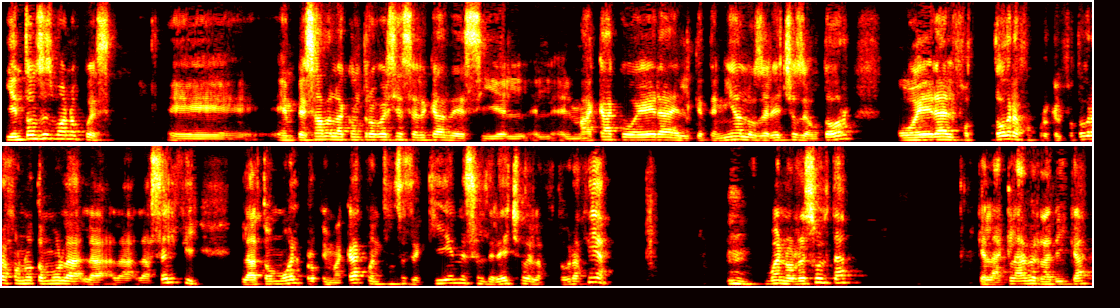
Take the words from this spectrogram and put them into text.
Y entonces, bueno, pues eh, empezaba la controversia acerca de si el, macaco era el que tenía los derechos de autor o era el fotógrafo, porque el fotógrafo no tomó la, la selfie, la tomó el propio macaco. Entonces, ¿de quién es el derecho de la fotografía? Bueno, resulta que la clave radica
